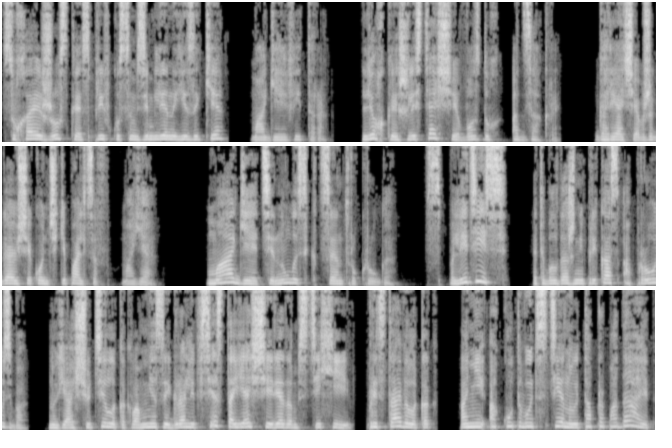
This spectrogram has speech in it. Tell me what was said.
Сухая и жесткая, с привкусом земли на языке — магия Витера. Легкая и шелестящая воздух от закры. Горячие, обжигающие кончики пальцев — моя. Магия тянулась к центру круга. «Сплетись!» Это был даже не приказ, а просьба. Но я ощутила, как во мне заиграли все стоящие рядом стихии. Представила, как они окутывают стену, и та пропадает,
